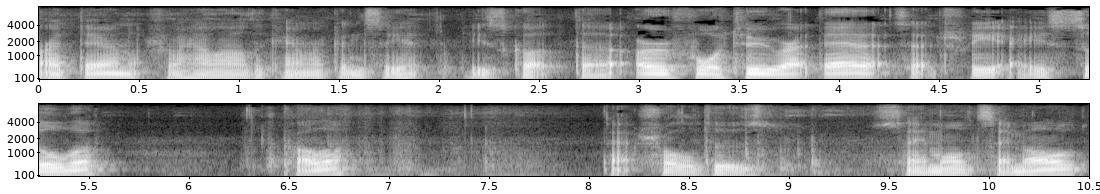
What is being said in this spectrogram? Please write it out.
right there. I'm not sure how well the camera can see it. He's got the 042 right there. That's actually a silver color. That shoulders, same old, same old.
